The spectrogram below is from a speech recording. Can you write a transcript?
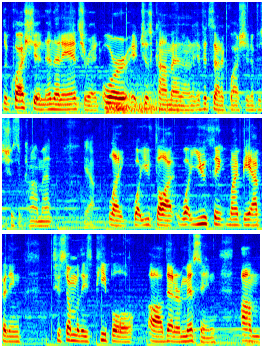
the question and then answer it, or it just comment on it if it's not a question, if it's just a comment, Yeah. like what you thought, what you think might be happening to some of these people uh, that are missing. Um,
